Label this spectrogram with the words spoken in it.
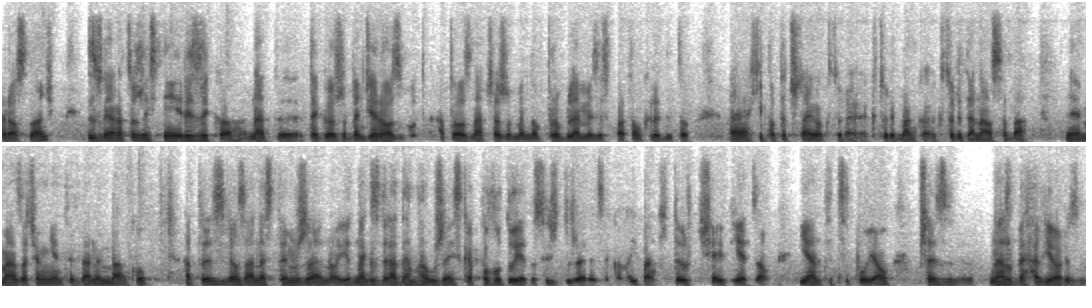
rosnąć, ze względu na to, że istnieje ryzyko tego, że będzie rozwód, a to oznacza, że będą problemy ze spłatą kredytu hipotecznego, które, który, bank, który dana osoba ma zaciągnięty w danym banku, a to jest związane z tym, że no jednak zdrada małżeńska powoduje dosyć duże ryzyko. No i banki to już dzisiaj wiedzą i antycypują przez nasz nasz behawioryzm,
